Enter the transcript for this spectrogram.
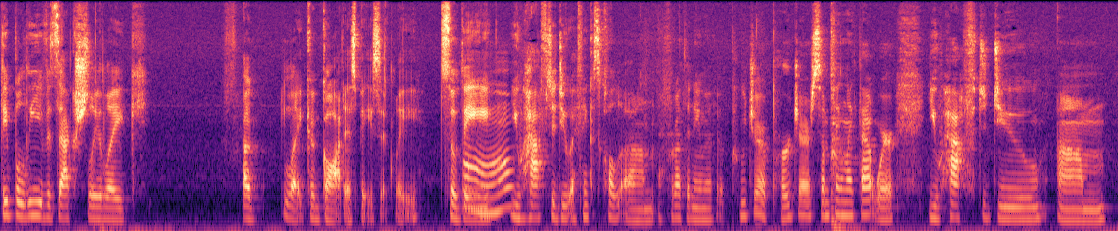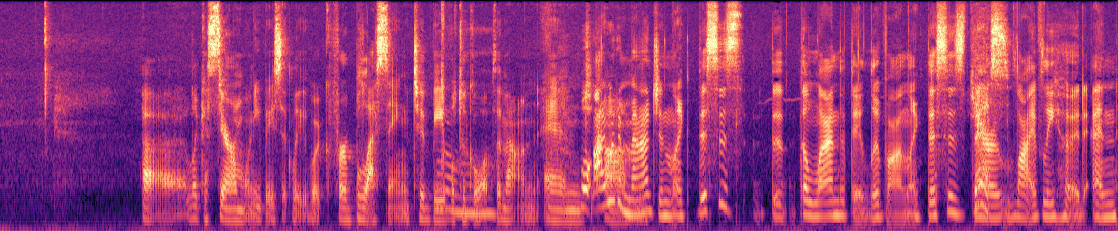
they believe is actually like a like a goddess basically. So they Aw. you have to do I think it's called um I forgot the name of it puja or purja or something like that where you have to do um uh, like a ceremony basically like for a blessing to be able to go up the mountain and Well, I would um, imagine like this is the the land that they live on. Like this is their Yes. livelihood and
